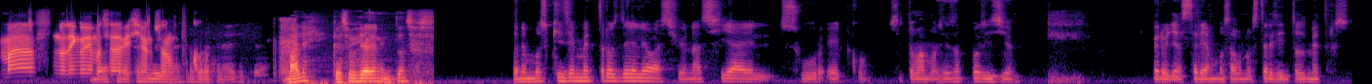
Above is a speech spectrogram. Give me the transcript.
más no tengo demasiada visión, solo un poco. Vale, ¿qué sugieren entonces? Tenemos 15 metros de elevación hacia el sur Eco, si tomamos esa posición. Pero ya estaríamos a unos 300 metros.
